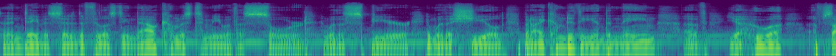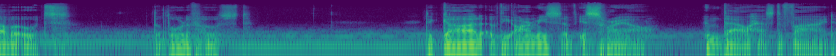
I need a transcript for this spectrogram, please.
And then David said to the Philistine, Thou comest to me with a sword, and with a spear, and with a shield, but I come to thee in the name of Yahuwah of Sabaoth, the Lord of hosts, the God of the armies of Israel, whom thou hast defied.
